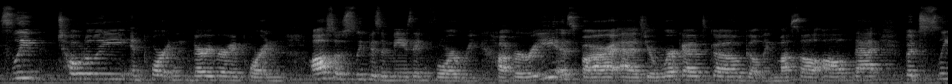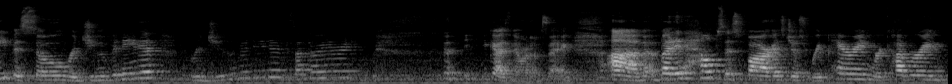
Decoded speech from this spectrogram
sleep totally important, very very important. Also sleep is amazing for recovery as far as your workouts go, building muscle, all of that. But sleep is so rejuvenative rejuvenative is that the right word you guys know what I'm saying. Um, but it helps as far as just repairing, recovering,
